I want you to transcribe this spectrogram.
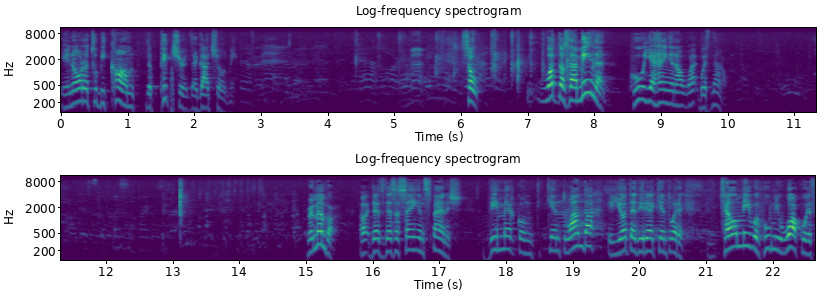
in order to become the picture that God showed me. So, what does that mean then? Who are you hanging out with now? Remember, uh, there's, there's a saying in Spanish Dime con quién tú andas y yo te diré quién tú eres. Tell me with whom you walk with,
